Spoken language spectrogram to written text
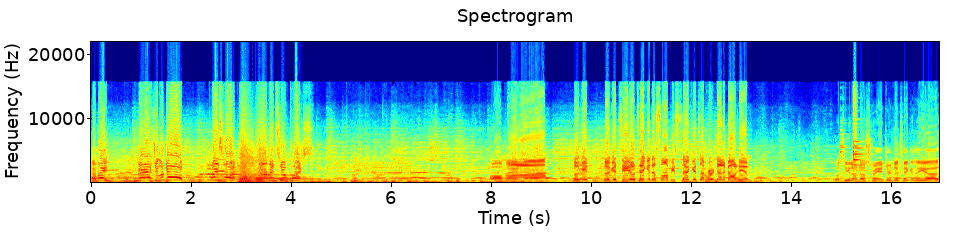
Hey, wait! Mariachi, look out! Waistlock! German suplex! Oh man. Ah, look at look at Tito taking the sloppy seconds. I've heard that about him. Well, Tito, no stranger to taking the. Uh,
